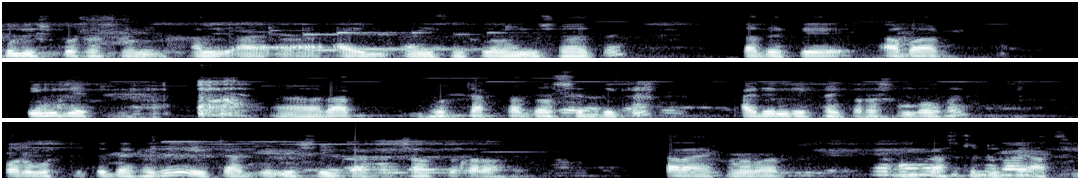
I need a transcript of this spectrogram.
পুলিশ প্রশাসন, আই- আই- আইন আইন শৃঙ্খলা বাহিনীর সহায়তায় তাদেরকে আবার ইমিডিয়েটলি রাত ভোর চারটা দশের দিকে আইডেন্টিফাই করা সম্ভব হয়। পরবর্তীতে দেখা যায় এই চারজনই সেই চারজন শনাক্ত করা হয়। তারা এখন আবার কাস্টডিতে আছে।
